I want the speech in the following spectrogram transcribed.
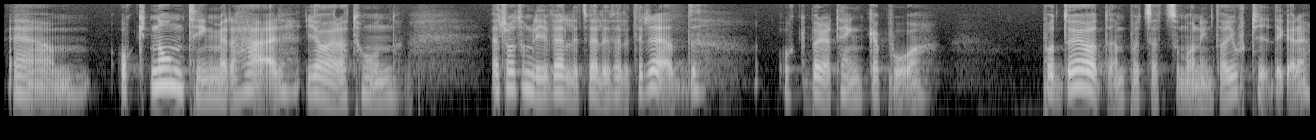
Eh, och någonting med det här gör att hon, jag tror att hon blir väldigt, väldigt, väldigt rädd och börjar tänka på, på döden på ett sätt som hon inte har gjort tidigare.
